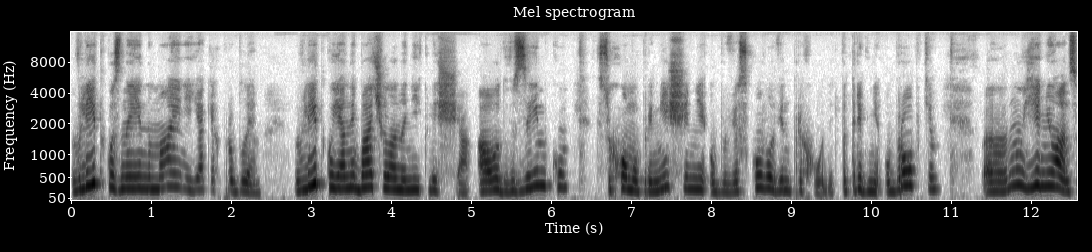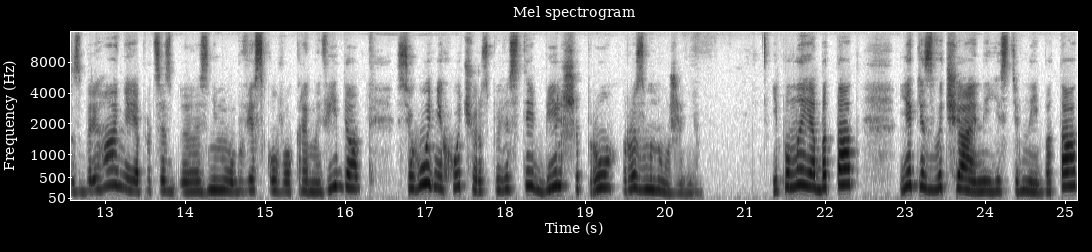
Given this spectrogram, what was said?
Влітку з неї немає ніяких проблем. Влітку я не бачила на ній кліща, а от взимку в сухому приміщенні обов'язково він приходить. Потрібні обробки. Е, Ну, Є нюанси зберігання, я про це е, зніму обов'язково окреме відео. Сьогодні хочу розповісти більше про розмноження. І помея батат, як і звичайний їстівний батат,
